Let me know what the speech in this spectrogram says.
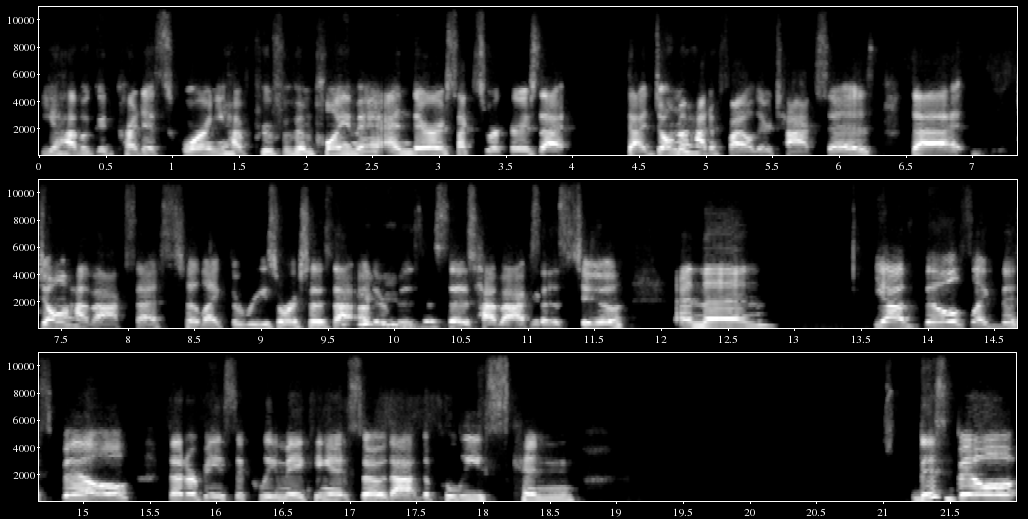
you have a good credit score and you have proof of employment and there are sex workers that that don't know how to file their taxes, that don't have access to like the resources that other businesses have access to. And then you have bills like this bill that are basically making it so that the police can this bill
